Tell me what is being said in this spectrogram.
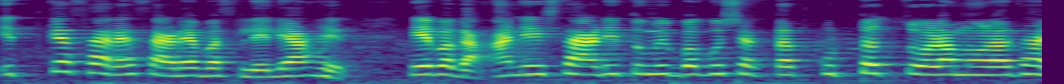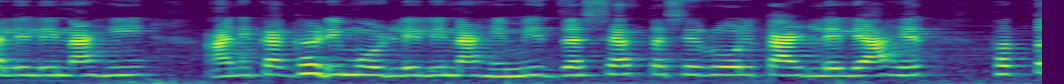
इतक्या साऱ्या साड्या बसलेल्या आहेत. हे बघा आणि साडी तुम्ही बघू शकतात कुठंच चोळामोळा झालेली नाही आणि का घडी मोडलेली नाही. मी जशाच तसे रोल काढलेले आहेत. फक्त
